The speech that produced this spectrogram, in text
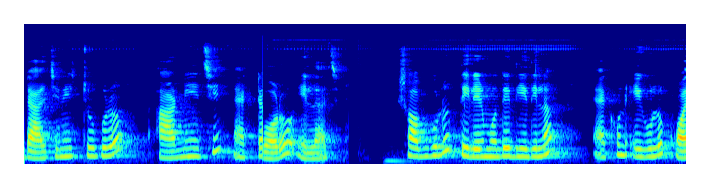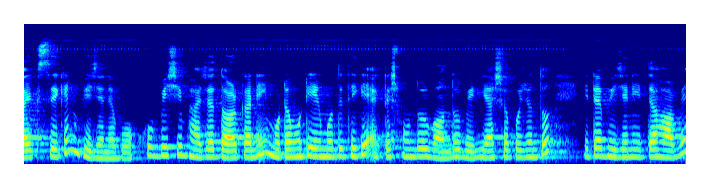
ডালচিনির টুকরো আর নিয়েছি একটা বড় এলাচ। সবগুলো তেলের মধ্যে দিয়ে দিলাম। এখন এগুলো কয়েক সেকেন্ড ভেজে নেব। খুব বেশি ভাজার দরকার নেই। মোটামুটি এর মধ্যে থেকে একটা সুন্দর গন্ধ বেরিয়ে আসা পর্যন্ত এটা ভেজে নিতে হবে।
